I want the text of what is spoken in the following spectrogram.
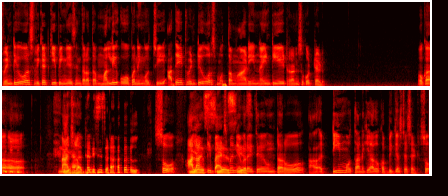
ట్వంటీ ఓవర్స్ వికెట్ కీపింగ్ చేసిన తర్వాత మళ్ళీ ఓపెనింగ్ వచ్చి అదే ట్వంటీ ఓవర్స్ మొత్తం ఆడి నైంటీ ఎయిట్ రన్స్ కొట్టాడు. ఒక మ్యాచ్ సో అలాంటి బ్యాట్స్మెన్. ఎవరైతే ఉంటారో టీం మొత్తానికి అదొక బిగ్గెస్ట్ అసెట్ సో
